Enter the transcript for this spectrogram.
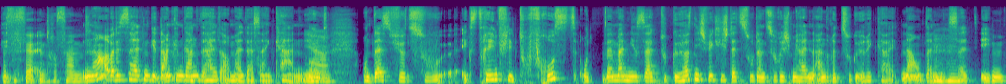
Das ist sehr interessant. Na, aber das ist halt ein Gedankengang, der halt auch mal da sein kann. Ja. Und, und das führt zu extrem viel Frust. Und wenn man mir sagt, du gehörst nicht wirklich dazu, dann suche ich mir halt eine andere Zugehörigkeit. Na? Und dann mhm. ist halt eben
